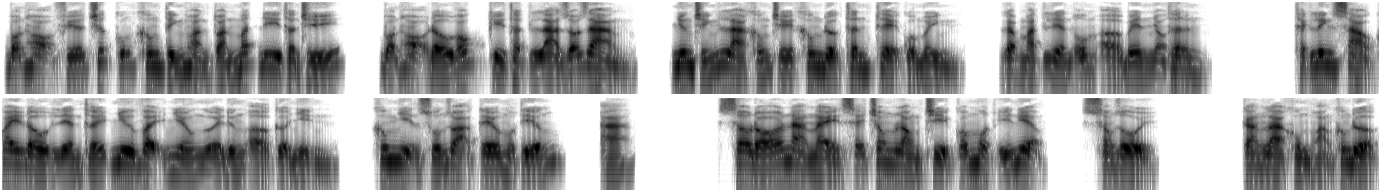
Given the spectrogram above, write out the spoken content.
Bọn họ phía trước cũng không tính hoàn toàn mất đi thần trí, bọn họ đầu óc kỳ thật là rõ ràng, nhưng chính là khống chế không được thân thể của mình, gặp mặt liền ôm ở bên nhau thân. Thạch Linh xảo quay đầu liền thấy như vậy nhiều người đứng ở cửa nhìn, không nhịn xuống dọa kêu một tiếng, a. Sau đó nàng này sẽ trong lòng chỉ có một ý niệm, xong rồi. Càng là khủng hoảng không được.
